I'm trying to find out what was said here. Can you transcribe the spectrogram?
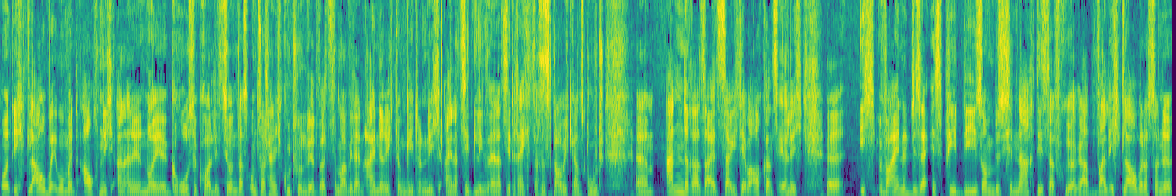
und ich glaube im Moment auch nicht an eine neue große Koalition, was uns wahrscheinlich gut tun wird, weil es dann mal wieder in eine Richtung geht und nicht einer zieht links, einer zieht rechts. Das ist, glaube ich, ganz gut. Ähm, andererseits sage ich dir aber auch ganz ehrlich, äh, ich weine dieser SPD so ein bisschen nach, die es da früher gab, weil ich glaube, dass so eine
